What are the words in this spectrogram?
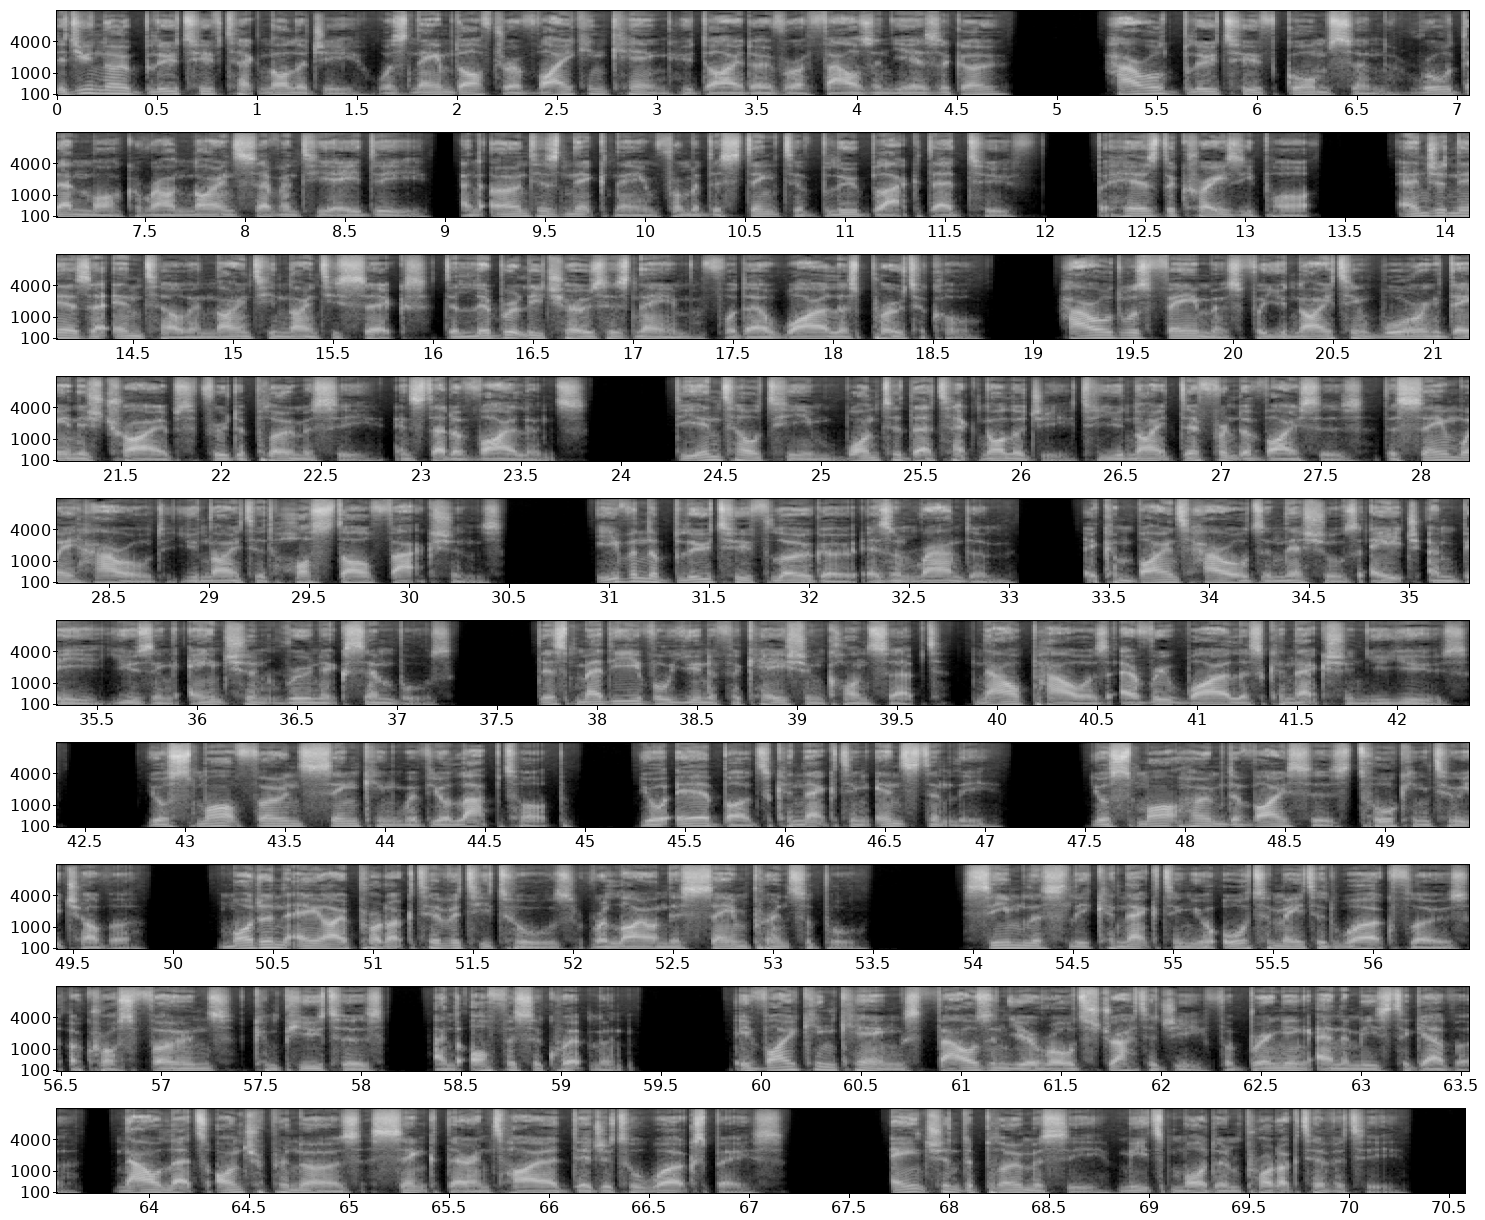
Did you know Bluetooth technology was named after a Viking king who died over a thousand years ago? Harald Bluetooth Gormson ruled Denmark around 970 AD and earned his nickname from a distinctive blue-black dead tooth. But here's the crazy part. Engineers at Intel in 1996 deliberately chose his name for their wireless protocol. Harald was famous for uniting warring Danish tribes through diplomacy instead of violence. The Intel team wanted their technology to unite different devices the same way Harald united hostile factions. Even the Bluetooth logo isn't random. It combines Harald's initials H and B using ancient runic symbols. This medieval unification concept now powers every wireless connection you use. Your smartphone syncing with your laptop, your earbuds connecting instantly, your smart home devices talking to each other. Modern AI productivity tools rely on this same principle, seamlessly connecting your automated workflows across phones, computers, and office equipment. A Viking King's thousand year old strategy for bringing enemies together now lets entrepreneurs sync their entire digital workspace. Ancient diplomacy meets modern productivity.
